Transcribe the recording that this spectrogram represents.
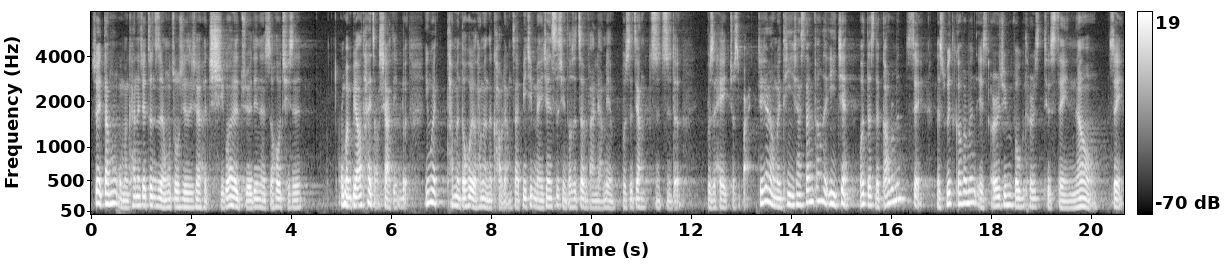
所以当我们看那些政治人物做些一些很奇怪的决定的时候，其实。我们不要太早下定论，因为他们都会有他们的考量在。毕竟每一件事情都是正反两面，不是这样直直的，不是黑就是白。接下来我们听一下三方的意见。What does the government say? The Swiss government is urging voters to say no. 所以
